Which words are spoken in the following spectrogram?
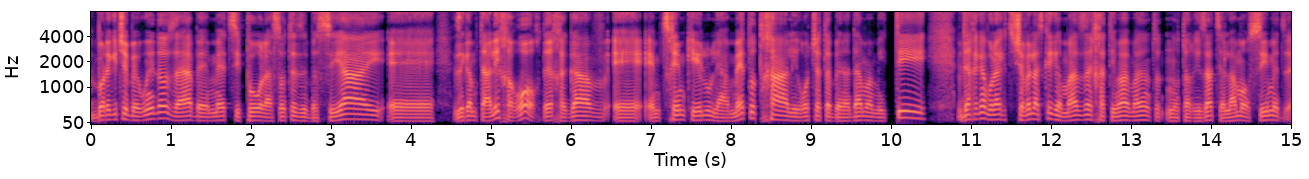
בוא נגיד שבווינדוס זה היה באמת סיפור לעשות את זה ב-CI אה, זה גם תהליך ארוך דרך אגב אה, הם צריכים כאילו לאמת אותך לראות שאתה בן אדם אמיתי ודרך אגב אולי שווה להזכיר גם מה זה חתימה ומה זה נוט- נוטריזציה למה עושים את זה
